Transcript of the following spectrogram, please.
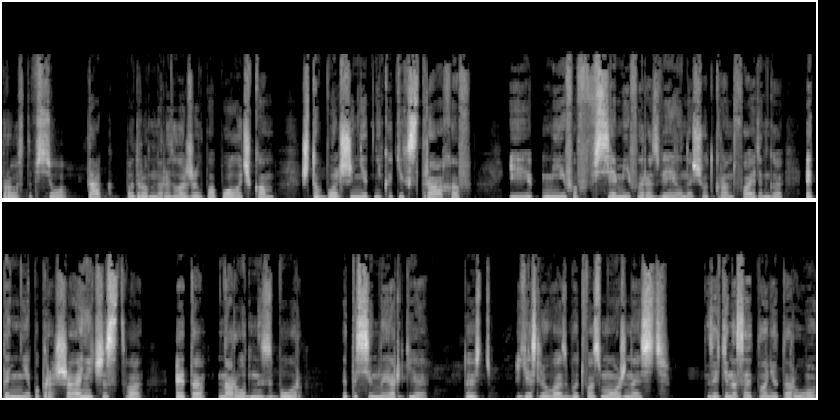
просто все так подробно разложил по полочкам, что больше нет никаких страхов и мифов. Все мифы развеял насчет краундфандинга. Это не попрошайничество, это народный сбор, это синергия. То есть, если у вас будет возможность зайти на сайт Планета.ру,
